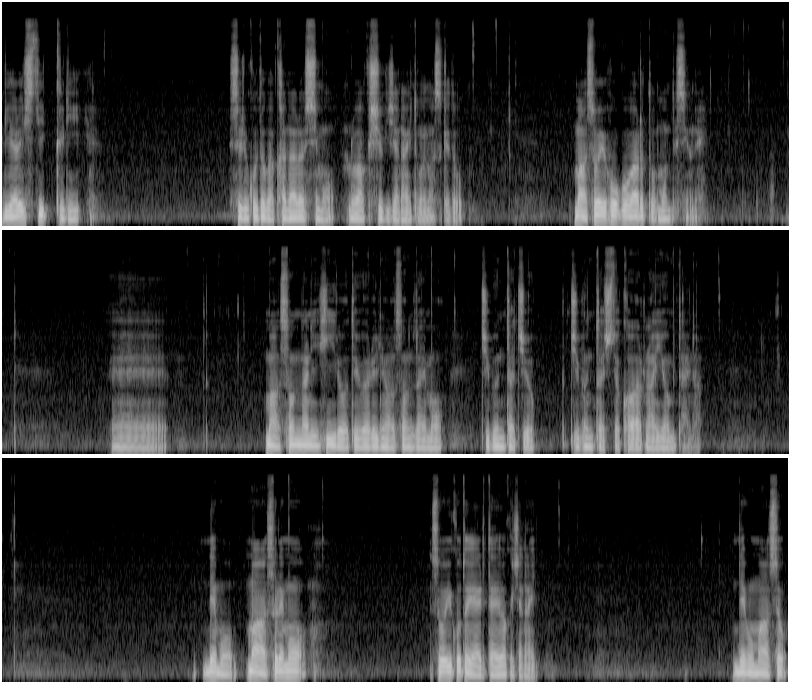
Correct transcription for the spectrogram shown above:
リアリスティックにすることが必ずしも路悪主義じゃないと思いますけどまあそういう方向があると思うんですよね。えー、まあそんなにヒーローと言われるような存在も自分たちを自分たちと変わらないよみたいな。でもまあそれもそういうことをやりたいわけじゃない。でもまあそ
